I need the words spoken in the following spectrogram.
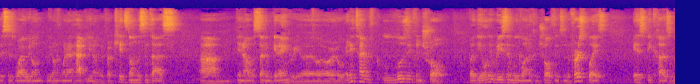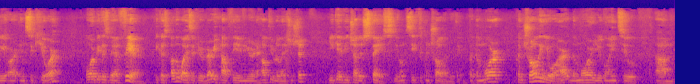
This is why we don't we don't we're not happy. You know, if our kids don't listen to us, um, you know, all of a sudden we get angry, uh, or, or any time of losing control. But the only reason we want to control things in the first place is because we are insecure, or because we have fear. Because otherwise, if you're very healthy and you're in a healthy relationship, you give each other space. You don't seek to control everything. But the more controlling you are, the more you're going to, um,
